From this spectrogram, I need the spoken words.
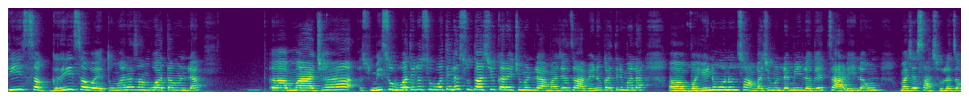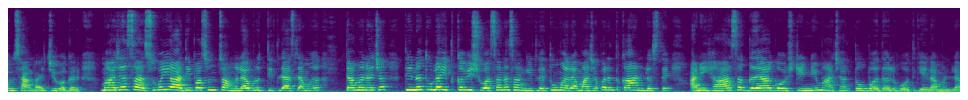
ती सगळी सवय तुम्हाला सांगू आता म्हणला माझ्या मी सुरुवातीला सुरुवातीला सुद्धा अशी करायची म्हणलं. माझ्या जावेनं काहीतरी मला बहीण म्हणून सांगायची म्हणलं. मी लगेच चाळी लावून माझ्या सासूला जाऊन सांगायची वगैरे. माझ्या सासूबाई आधीपासून चांगल्या वृत्तीतल्या असल्यामुळं त्या म्हणायच्या, "तिनं तुला इतकं विश्वासानं सांगितलंय, तू मला माझ्यापर्यंत का आणलंस ते?" आणि ह्या सगळ्या गोष्टींनी माझ्यात तो बदल होत गेला म्हणला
